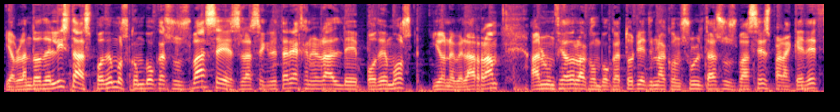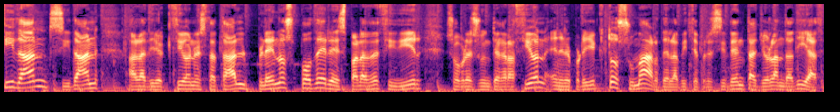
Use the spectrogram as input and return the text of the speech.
Y hablando de listas, Podemos convoca sus bases. La secretaria general de Podemos, Ione Belarra, ha anunciado la convocatoria de una consulta a sus bases para que decidan si dan a la dirección estatal plenos poderes para decidir sobre su integración en el proyecto Sumar de la vicepresidenta Yolanda Díaz.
